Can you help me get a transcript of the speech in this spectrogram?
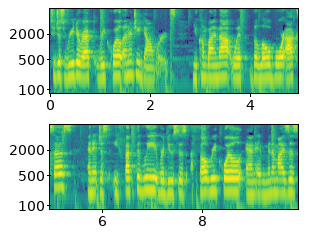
to just redirect recoil energy downwards. You combine that with the low bore axis and it just effectively reduces felt recoil and it minimizes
